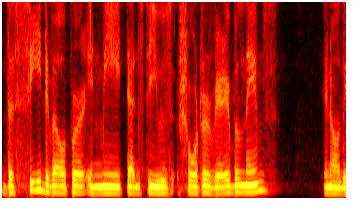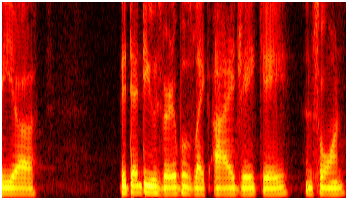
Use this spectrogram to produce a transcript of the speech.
the C developer in me tends to use shorter variable names. You know, the, uh, they tend to use variables like i, j, k, and so on.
